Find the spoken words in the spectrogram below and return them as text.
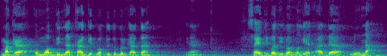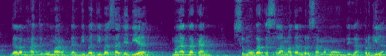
Maka Ummu Abdillah kaget waktu itu berkata, ya, saya tiba-tiba melihat ada lunak dalam hati Umar dan tiba-tiba saja dia mengatakan semoga keselamatan bersama Muhammadillah pergilah.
